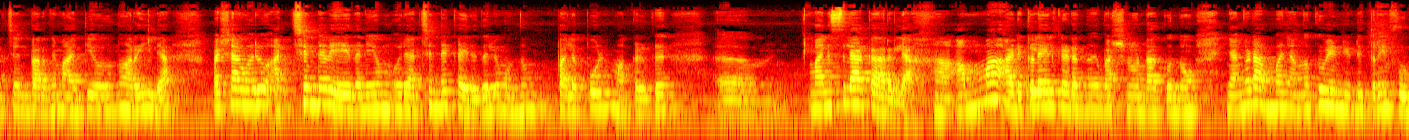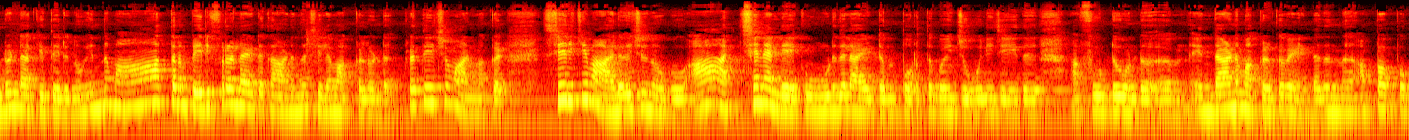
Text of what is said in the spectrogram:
അച്ഛൻ പറഞ്ഞ് മാറ്റിയോ ഒന്നും അറിയില്ല. പക്ഷെ ആ ഒരു അച്ഛന്റെ വേദനയും ഒരു അച്ഛന്റെ കരുതലും ഒന്നും പലപ്പോഴും മക്കൾക്ക് മനസ്സിലാക്കാറില്ല. അമ്മ അടുക്കളയിൽ കിടന്ന് ഭക്ഷണം ഉണ്ടാക്കുന്നു. ഞങ്ങളുടെ അമ്മ ഞങ്ങൾക്ക് വേണ്ടിയിട്ട് ഇത്രയും ഫുഡ് ഉണ്ടാക്കി തരുന്നു എന്ന് മാത്രം പെരിഫറലായിട്ട് കാണുന്ന ചില മക്കളുണ്ട്. പ്രത്യേകിച്ചും ആൺമക്കൾ. ശരിക്കും ആലോചിച്ച് നോക്കൂ ആ അച്ഛനല്ലേ കൂടുതലായിട്ടും പുറത്ത് പോയി ജോലി ചെയ്ത് ഫുഡ് കൊണ്ട് എന്താണ് മക്കൾക്ക് വേണ്ടതെന്ന് അപ്പം അപ്പോൾ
